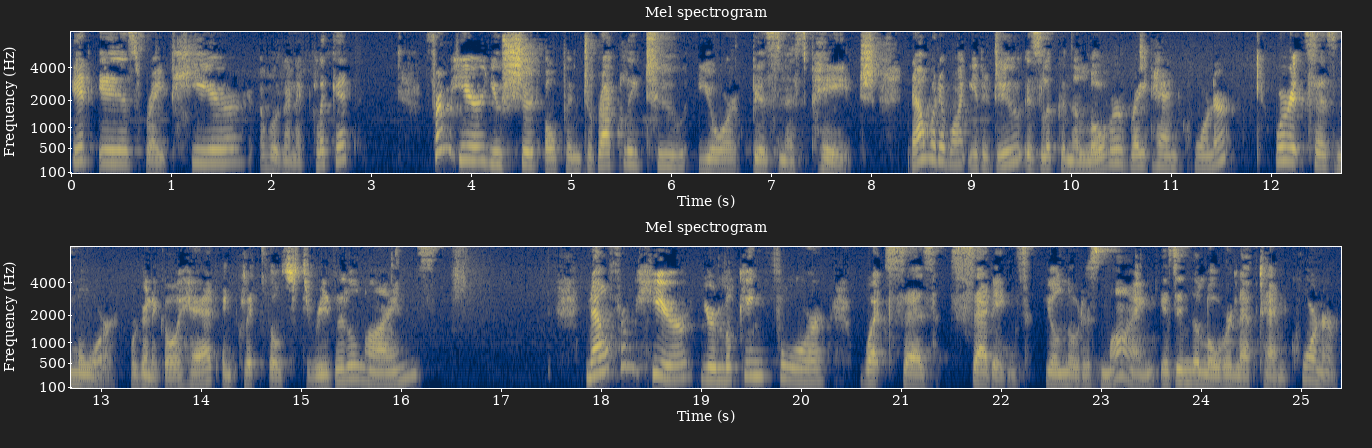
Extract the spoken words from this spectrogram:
It is right here, we're going to click it. From here, you should open directly to your business page. Now, what I want you to do is look in the lower right hand corner where it says More. We're going to go ahead and click those three little lines. Now from here, you're looking for what says settings. You'll notice mine is in the lower left-hand corner.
